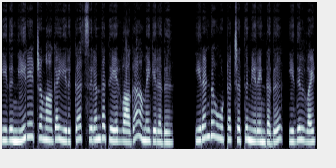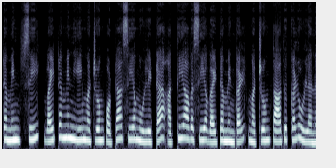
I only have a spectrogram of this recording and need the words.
இது நீரேற்றமாக இருக்க சிறந்த தேர்வாக அமைகிறது. இரண்டு ஊட்டச்சத்து நிறைந்தது. இதில் வைட்டமின் சி வைட்டமின் இ மற்றும் பொட்டாசியம் உள்ளிட்ட அத்தியாவசிய வைட்டமின்கள் மற்றும் தாதுக்கள் உள்ளன.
